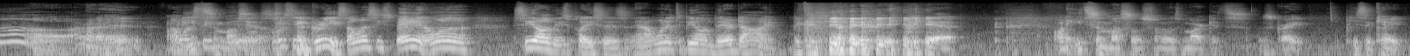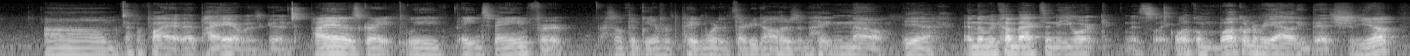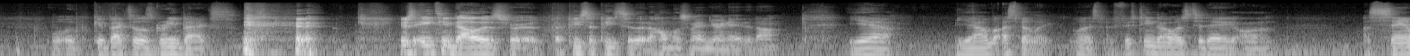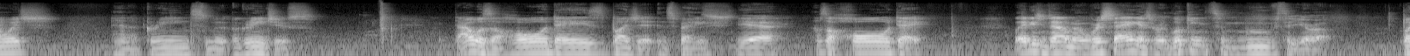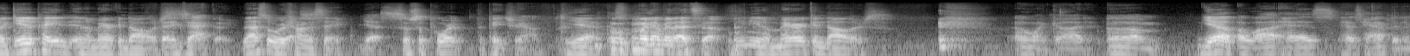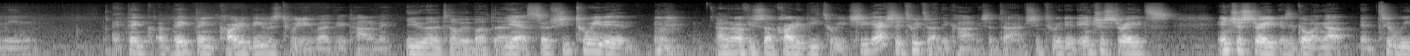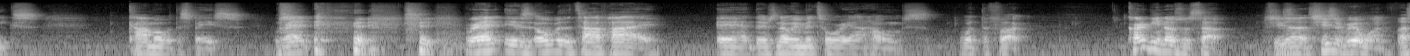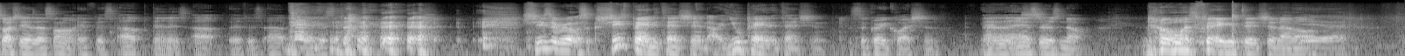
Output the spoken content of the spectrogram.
oh, all right. I want wanna see- some yeah. I want to see Greece. I want to see Spain. I want to see all these places, and I want it to be on their dime because yeah. I want to eat some mussels from those markets. It was great. piece of cake. Um, That papaya, that paella was good. paella was great. We ate in Spain for I don't think we ever paid more than thirty dollars a night. No. Yeah. And then we come back to New York. and It's like welcome, welcome to reality, bitch. Yep. We'll get back to those greenbacks. Here's eighteen dollars for a piece of pizza that a homeless man urinated on. Yeah, yeah. I'm- spent like what I spent fifteen dollars today on a sandwich and a green smooth a green juice. That was a whole day's budget in Spain. Yeah. That was a whole day. Ladies and gentlemen, what we're saying is we're looking to move to Europe. But get it paid in American dollars. Exactly. That's what we're Yes. trying to say. Yes. So support the Patreon. Yeah. Whenever that's up. we need American dollars. Oh my god. Um, yeah, a lot has has happened. I mean, I think a big thing Cardi B was tweeting about the economy. You gonna tell me about that? Yeah, so she tweeted. I don't know if you saw Cardi B tweet. She actually tweets about the economy sometimes. She tweeted interest rates. Interest rate is going up in two weeks, comma with the space. Rent, rent is over the top high, and there's no inventory on homes. What the fuck? Cardi B knows what's up. She She's, does. She's a real one. That's why she has that song. If it's up, then it's up. If it's up, then it's down. she's a real. She's paying attention. Are you paying attention? it's a great question. And It the answer is no. No one's paying attention at all. Yeah.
